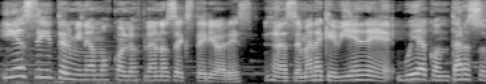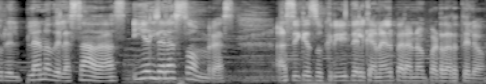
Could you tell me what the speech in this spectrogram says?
Y así terminamos con los planos exteriores. La semana que viene voy a contar sobre el plano de las hadas y el de las sombras, así que suscríbete al canal para no perdértelo.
